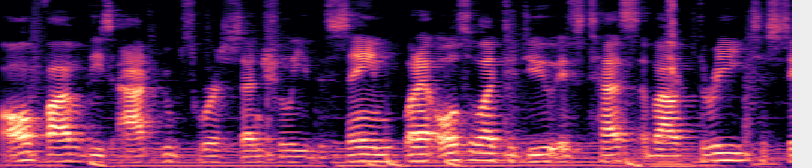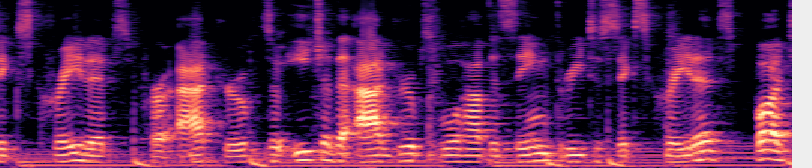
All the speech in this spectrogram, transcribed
All five of these ad groups were essentially the same. What I also like to do is test about three to six creatives per ad group. So each of the ad groups will have the same three to six creatives, but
